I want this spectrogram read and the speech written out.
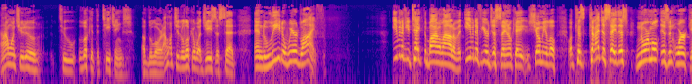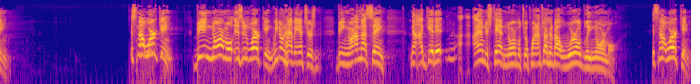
And I want you to, to look at the teachings of the Lord. I want you to look at what Jesus said and lead a weird life. Even if you take the Bible out of it, even if you're just saying, okay, show me a little, well, because can I just say this? Normal isn't working. It's not working. Being normal isn't working. We don't have answers being normal. I'm not saying Now, I get it. I understand normal to a point. I'm talking about worldly normal. It's not working.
